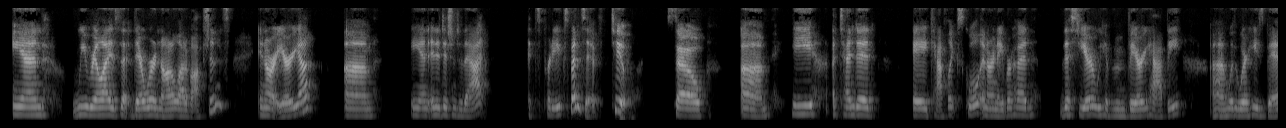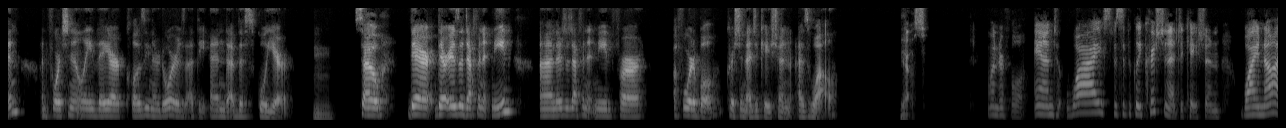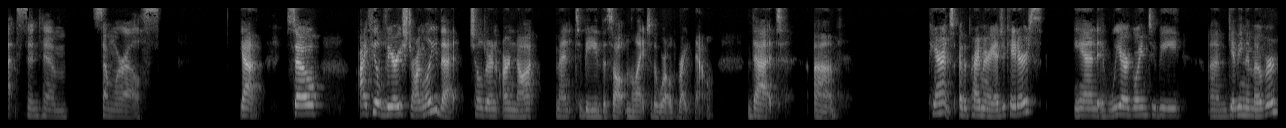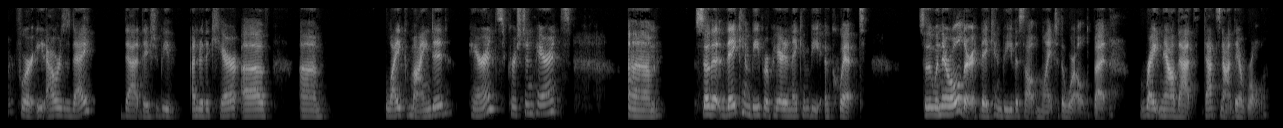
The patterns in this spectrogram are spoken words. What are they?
And we realized that there were not a lot of options in our area. Um, and in addition to that, it's pretty expensive too. So um, he attended a Catholic school in our neighborhood this year. We have been very happy um, with where he's been. Unfortunately, they are closing their doors at the end of the school year. Mm. So there, there is a definite need, and there's a definite need for affordable Christian education as well. Yes. Wonderful. And why specifically Christian education? Why not send him somewhere else? Yeah. So I feel very strongly that children are not meant to be the salt and the light to the world right now. That um, parents are the primary educators. And if we are going to be um, giving them over for eight hours a day, that they should be under the care of um, like-minded parents christian parents um, so that they can be prepared and they can be equipped so that when they're older they can be the salt and light to the world. But right now that's that's not their role.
